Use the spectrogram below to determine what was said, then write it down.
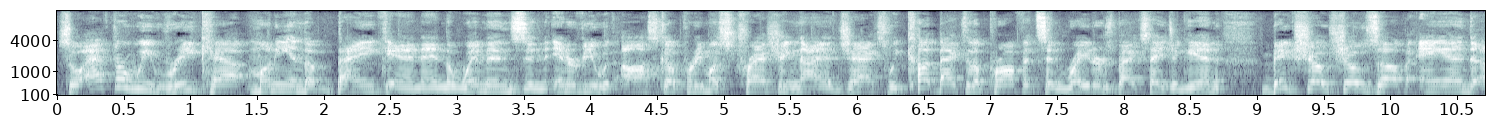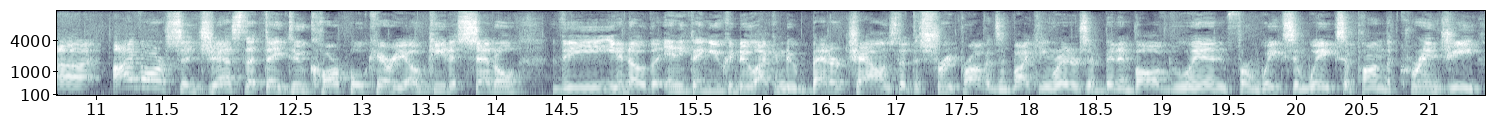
So after we recap Money in the Bank and, and the women's and interview with Asuka pretty much trashing Nia Jax. We cut back to the Profits and Raiders backstage again. Big Show shows up and uh, Ivar suggests that they do carpool karaoke to settle the, you know, the anything you can do, I can do better challenge that the Street Profits and Viking Raiders have been involved in for weeks and weeks upon the cringy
